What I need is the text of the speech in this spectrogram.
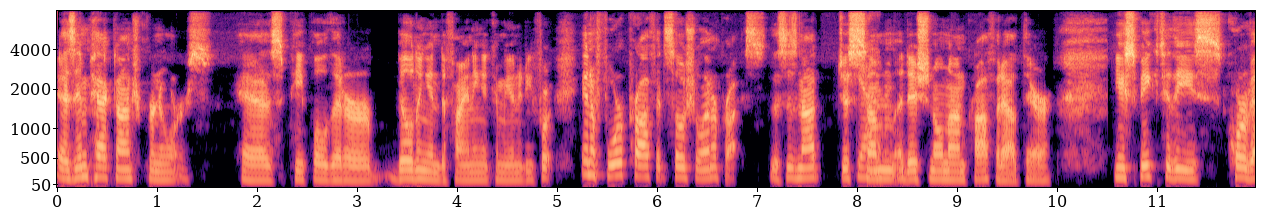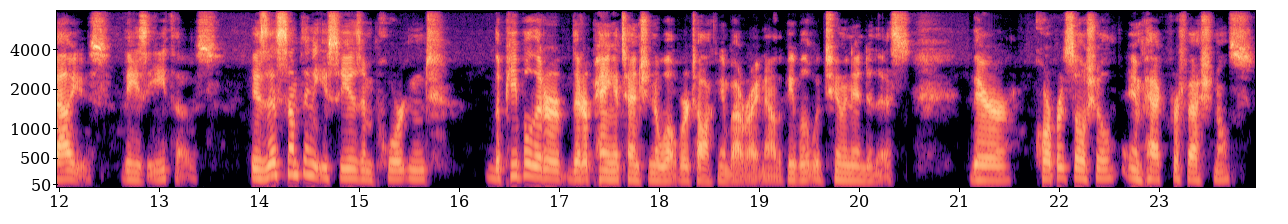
As impact entrepreneurs, as people that are building and defining a community for in a for-profit social enterprise. This is not just yeah. some additional nonprofit out there. You speak to these core values, these ethos. Is this something that you see as important the people that are that are paying attention to what we're talking about right now, the people that would tune into this, they're corporate social impact professionals.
